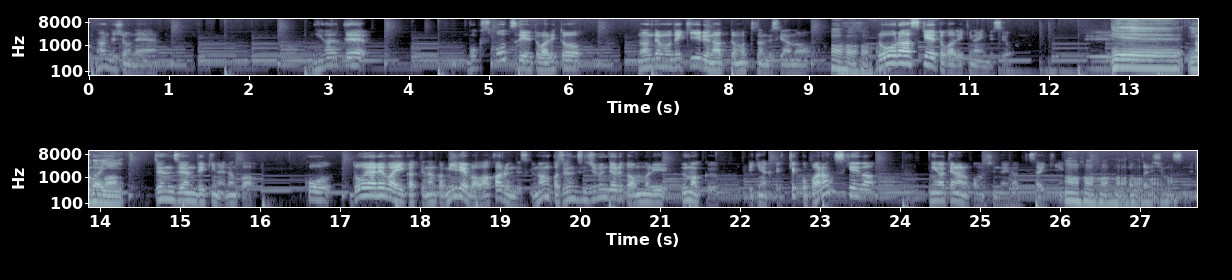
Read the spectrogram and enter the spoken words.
なんでしょうね。苦手、僕、スポーツで言うと割と何でもできるなって思ってたんですけど、あの、ローラースケートができないんですよ。えーえー、意外全然できない。なんか、こう、どうやればいいかってなんか見ればわかるんですけど、なんか全然自分でやるとあんまりうまくできなくて、結構バランス系が苦手なのかもしれないなって最近思ったりしますね。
